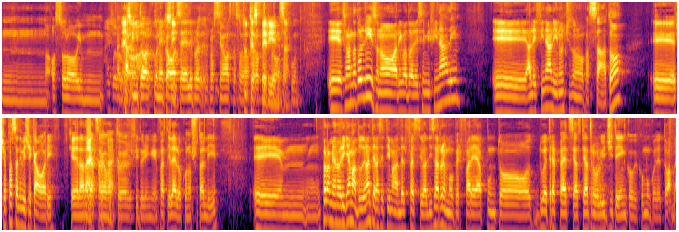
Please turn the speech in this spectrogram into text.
mm, ho solo, im- solo capito provato, alcune sì. cose, le, pro- le prossime volte sarò, Tutta esperienza. pronto. E sono andato lì, sono arrivato alle semifinali e alle finali non ci sono passato, e c'è passato invece Kaori, che è la ragazza Ecco, che ha fatto il featuring, infatti lei l'ho conosciuta lì. Ehm, però mi hanno richiamato durante la settimana del Festival di Sanremo per fare appunto due o tre pezzi al teatro Luigi Tenco che comunque ho detto vabbè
